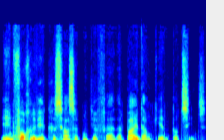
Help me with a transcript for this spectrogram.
en volgende week gesels ek met jou verder. Baie dankie en totsiens.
